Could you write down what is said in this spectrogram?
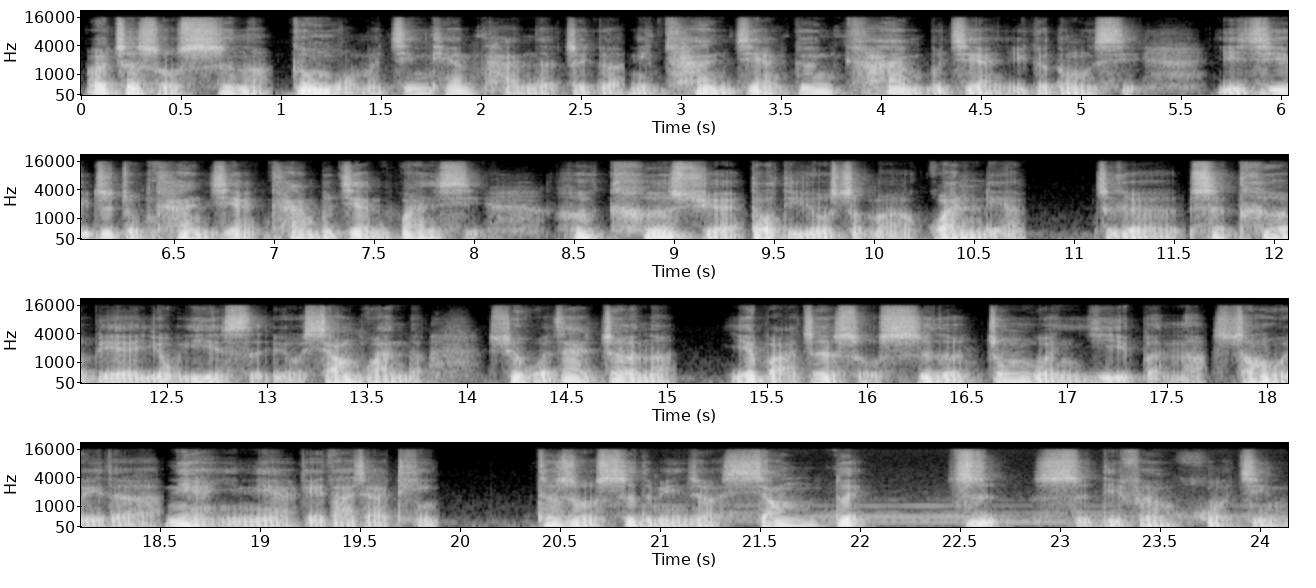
而这首诗呢，跟我们今天谈的这个你看见跟看不见一个东西，以及这种看见看不见的关系和科学到底有什么关联，这个是特别有意思、有相关的。所以我在这呢。也把这首诗的中文译本呢，稍微的念一念给大家听。这首诗的名字叫《相对》，致史蒂芬·霍金。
